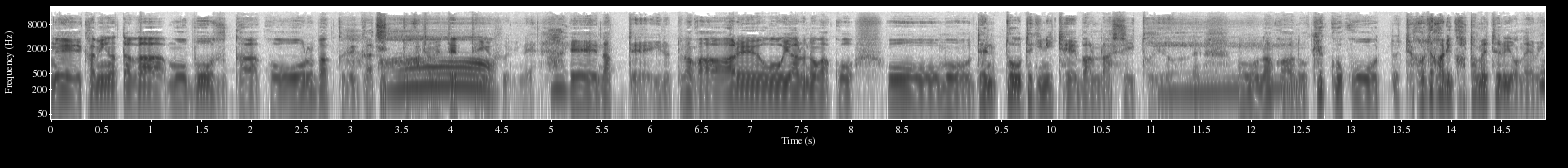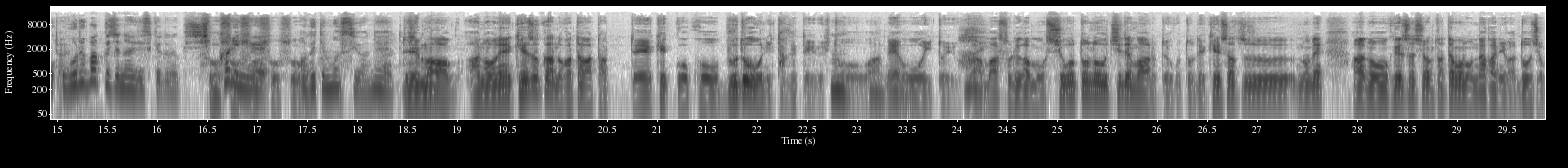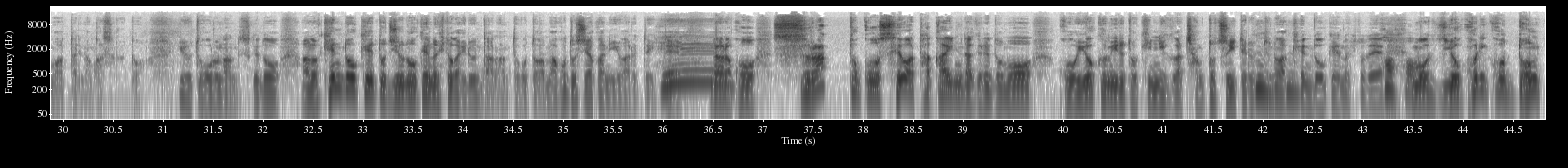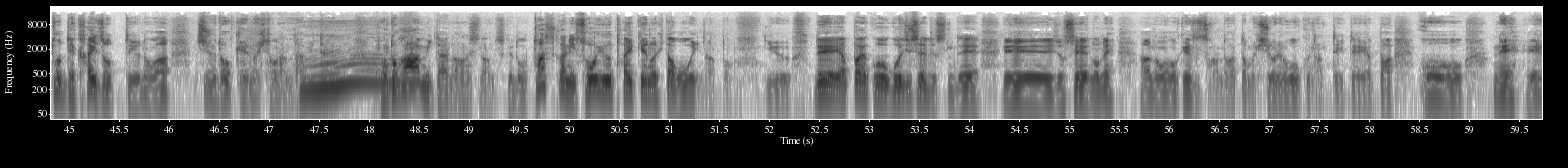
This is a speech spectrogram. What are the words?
えー、髪型がもう坊主かこうオールバックでガチッと固めてっていうふうにね、はい、えー、なっていると。なんかあれをやるのがこうおもう伝統的に定番らしいというようなねもうなんかあの結構こうテカテカに固めてるよねみたいな。オールバックじゃないですけどしっかりね上げてますよねでまああのね警察官の方々って結構こう武道に長けている人はね、うんうん、多いというか、はい、まあそれがもう仕事のうちでもあるということで警察のねあの警察署の建物の中には道場もあったりなんかするというところなんですけどあの剣道系と柔道系の人がいるんだなんてことがまことしやかに言われていてだからこうスラッとこう背は高いんだけれどもこうよく見ると筋肉がちゃんとついてるっていうのが剣道系の人で、うんうん、もう横にこうどんとでかいぞっていうのが柔道系の人なんだみたいな。本当かみたいな話なんですけど確かにそういう体型の人は多いなという。でやっぱりこうご時世ですので、えー、女性のねあの警察官の方も非常に多くなっていてやっぱこうね、えー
